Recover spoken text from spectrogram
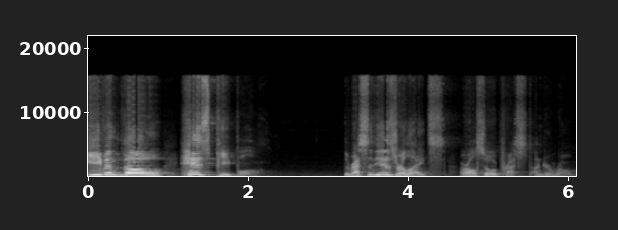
even though his people, the rest of the Israelites, are also oppressed under Rome.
